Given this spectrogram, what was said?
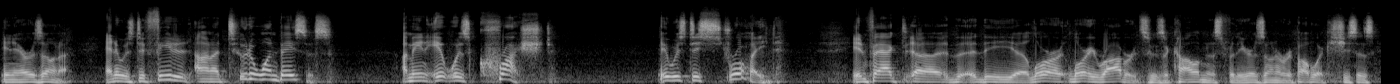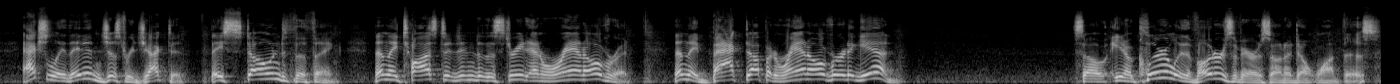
in Arizona. And it was defeated on a two to one basis. I mean, it was crushed, it was destroyed. In fact, uh, the, the uh, Laura, Laurie Roberts, who's a columnist for the Arizona Republic, she says, actually, they didn't just reject it, they stoned the thing. Then they tossed it into the street and ran over it. Then they backed up and ran over it again. So, you know, clearly the voters of Arizona don't want this.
